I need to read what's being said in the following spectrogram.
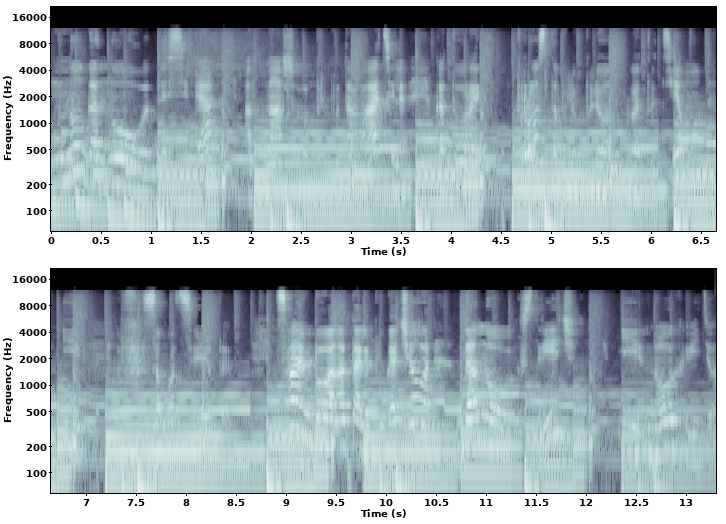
много нового для себя от нашего преподавателя который просто влюблен в эту тему и в самоцветы с вами была наталья пугачева. До новых встреч и новых видео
